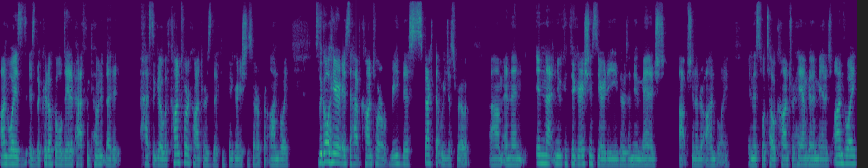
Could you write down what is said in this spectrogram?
Envoy is, is the critical data path component that it has to go with Contour. Contour is the configuration server for Envoy. So the goal here is to have Contour read this spec that we just wrote, um, and then in that new configuration CRD, there's a new managed option under Envoy, and this will tell Contour, hey, I'm going to manage Envoy,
